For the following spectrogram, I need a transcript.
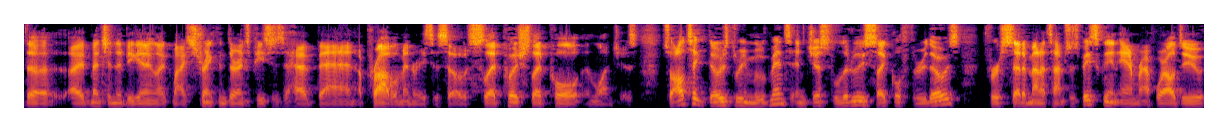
the I mentioned in the beginning, like my strength endurance pieces have been a problem in races. So sled push, sled pull, and lunges. So I'll take those three movements and just literally cycle through those for a set amount of time. So it's basically an AMRAP where I'll do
